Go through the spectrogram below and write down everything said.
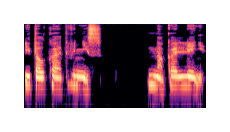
и толкает вниз, на колени.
